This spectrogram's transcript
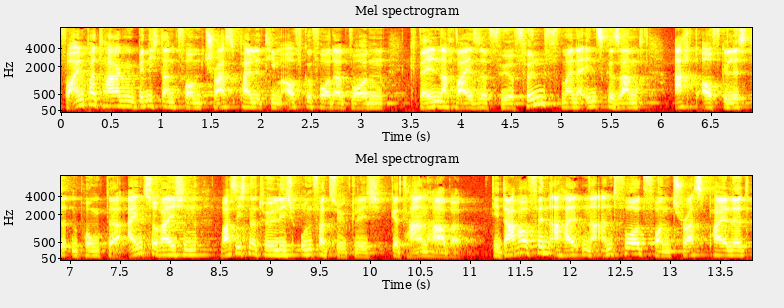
Vor ein paar Tagen bin ich dann vom Trustpilot-Team aufgefordert worden, Quellennachweise für fünf meiner insgesamt acht aufgelisteten Punkte einzureichen, was ich natürlich unverzüglich getan habe. Die daraufhin erhaltene Antwort von Trustpilot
